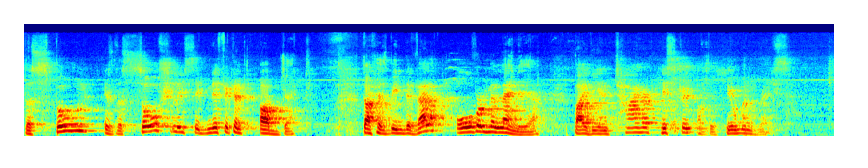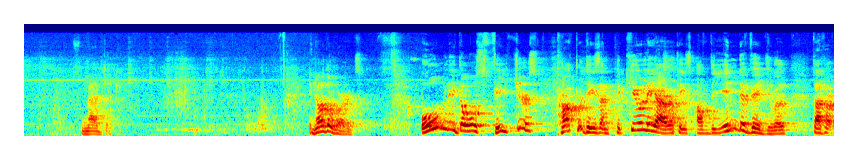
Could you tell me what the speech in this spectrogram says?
The spoon is the socially significant object that has been developed over millennia by the entire history of the human race. It's magic. In other words, only those features, properties, and peculiarities of the individual that are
